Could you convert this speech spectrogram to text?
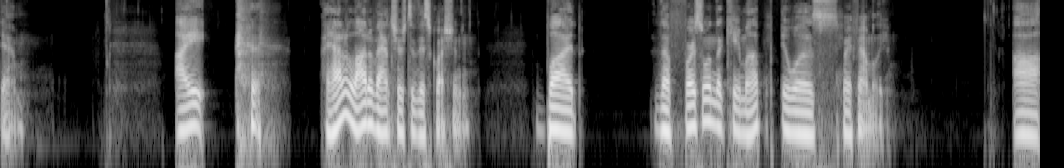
Damn. I, I had a lot of answers to this question, but the first one that came up it was my family. Uh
